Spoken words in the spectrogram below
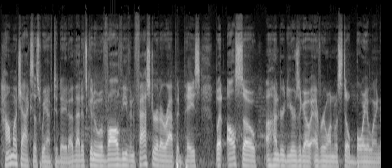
how much access we have to data, that it's going to evolve even faster at a rapid pace, but also 100 years ago, everyone was still boiling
